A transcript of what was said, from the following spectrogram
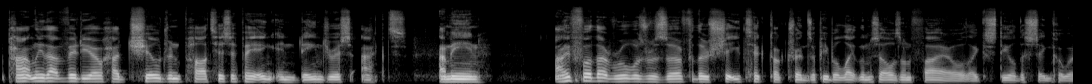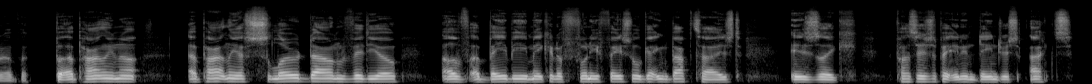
apparently that video had children participating in dangerous acts. I mean, I thought that rule was reserved for those shitty TikTok trends where people light themselves on fire or like steal the sink or whatever. But apparently not. Apparently, a slowed down video of a baby making a funny face while getting baptized is like participating in dangerous acts.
